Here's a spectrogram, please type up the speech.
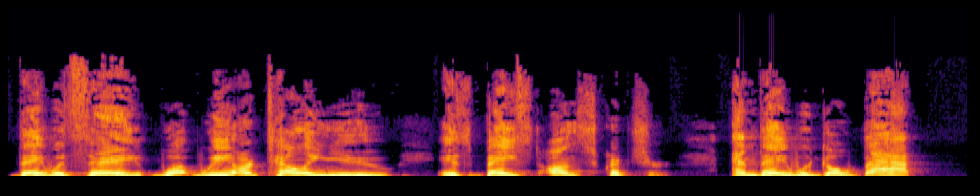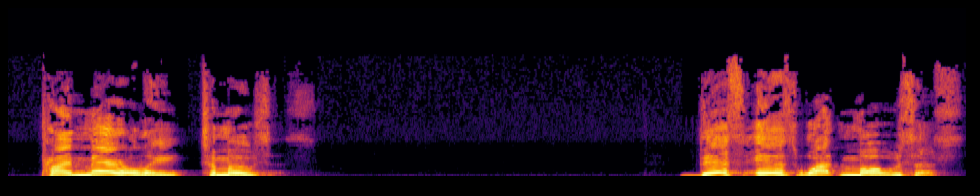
They would say, what we are telling you is based on scripture. And they would go back primarily to Moses. This is what Moses,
